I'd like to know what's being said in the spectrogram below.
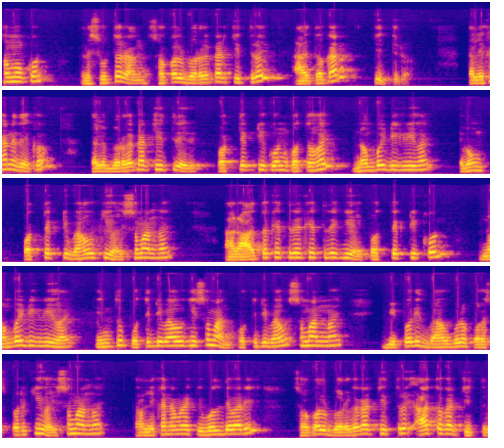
সমকোণ। তাহলে সুতরাং সকল বর্গাকার চিত্রই আয়তকার চিত্র। তাহলে এখানে দেখো, তাহলে বর্গাকার চিত্রের প্রত্যেকটি কোণ কত হয়? নব্বই ডিগ্রি হয় এবং প্রত্যেকটি বাহু কি হয়? সমান হয়। আর আয়তক্ষেত্রের ক্ষেত্রে কি হয়? প্রত্যেকটি কোণ নব্বই ডিগ্রি হয়। কিন্তু প্রতিটি বাহু কি সমান? প্রতিটি বাহু সমান নয়। বিপরীত বাহুগুলো পরস্পর কি হয়? সমান নয় তাহলে এখানে আমরা কি বলতে পারি? সকল বর্গাকার চিত্র আয়তকার চিত্র,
